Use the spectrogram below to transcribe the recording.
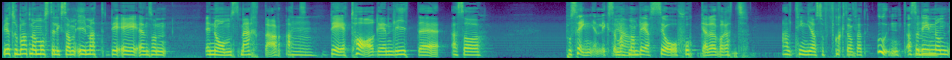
jag tror bara att man måste liksom, i och med att det är en sån enorm smärta, att det tar en lite, alltså på sängen liksom. Ja. Att man blir så chockad över att allting gör så fruktansvärt ont. Alltså det är någon,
